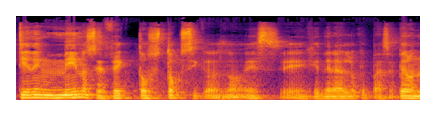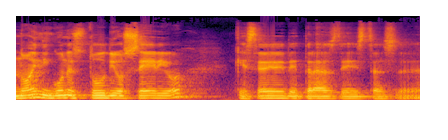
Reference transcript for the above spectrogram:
tienen menos efectos tóxicos, ¿no? Es eh, en general lo que pasa. Pero no hay ningún estudio serio que esté detrás de estas eh,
